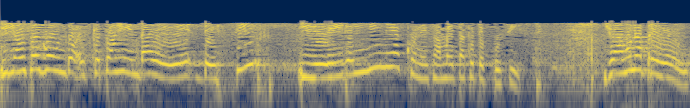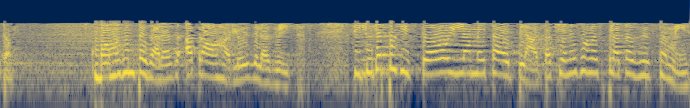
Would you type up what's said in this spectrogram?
y lo segundo es que tu agenda debe decir y debe ir en línea con esa meta que te pusiste. Yo hago una pregunta. Vamos a empezar a, trabajarlo desde las metas. Si tú te pusiste hoy la meta de plata, ¿quiénes son las platas de este mes?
